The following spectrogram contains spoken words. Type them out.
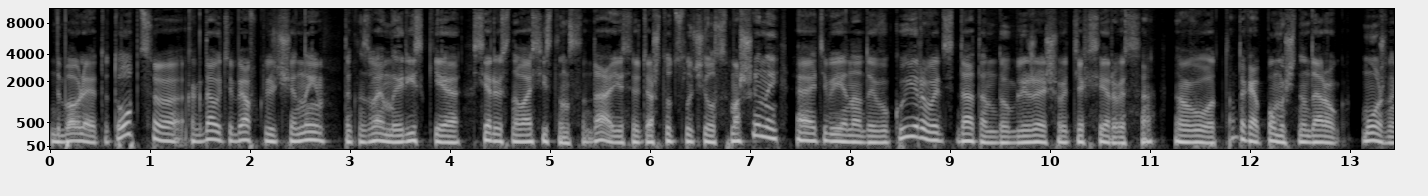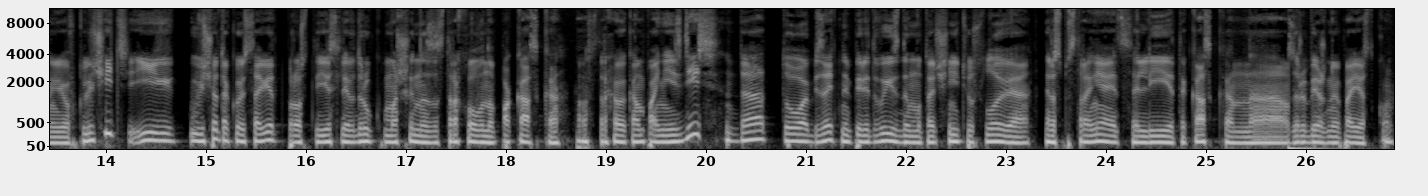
добавляют эту опцию, когда у тебя включены так называемые риски сервисного ассистанса, да, если у тебя что-то случилось с машиной, э, тебе ее надо эвакуировать, да, там до ближайшего техсервиса, вот, там такая помощь на дорогу. Можно ее включить, и еще такой совет, просто если вдруг машина застрахована по каско страховой компании здесь, да, то обязательно перед выездом уточнить условия, распространяется ли эта каска на зарубежную поездку.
